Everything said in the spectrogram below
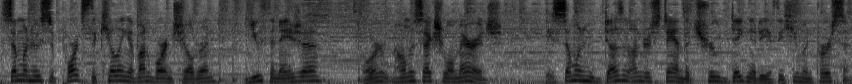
someone who supports the killing of unborn children, euthanasia, or homosexual marriage is someone who doesn't understand the true dignity of the human person.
